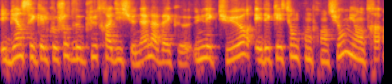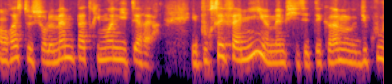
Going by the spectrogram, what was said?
eh bien, c'est quelque chose de plus traditionnel avec euh, une lecture et des questions de compréhension, mais on, reste sur le même patrimoine littéraire. Et pour ces familles, même si c'était quand même, du coup,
